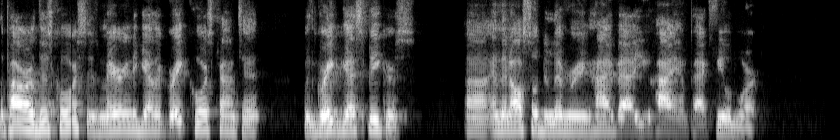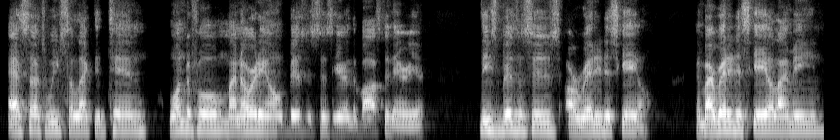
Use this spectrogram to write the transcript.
The power of this course is marrying together great course content with great guest speakers, uh, and then also delivering high value, high impact field work. As such, we've selected 10 wonderful minority owned businesses here in the Boston area. These businesses are ready to scale. And by ready to scale, I mean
